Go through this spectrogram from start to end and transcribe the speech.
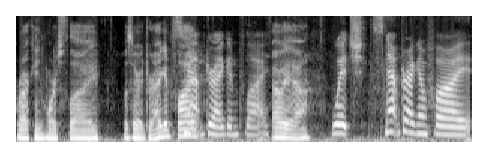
rocking horsefly. Was there a dragonfly? Snapdragonfly. Oh yeah. Which Snapdragonfly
